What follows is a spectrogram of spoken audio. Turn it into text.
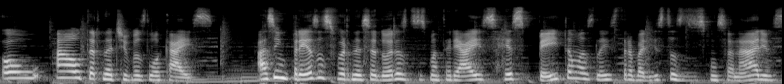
ou há alternativas locais? As empresas fornecedoras dos materiais respeitam as leis trabalhistas dos funcionários?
